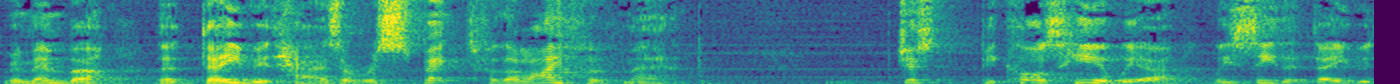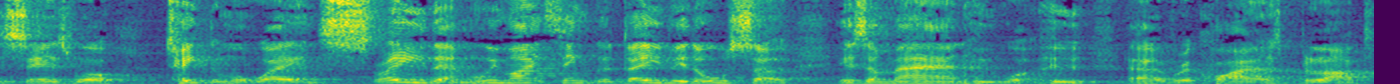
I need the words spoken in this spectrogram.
Remember that David has a respect for the life of man. Just because here we are, we see that David says, "Well, take them away and slay them." We might think that David also is a man who who uh, requires blood,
